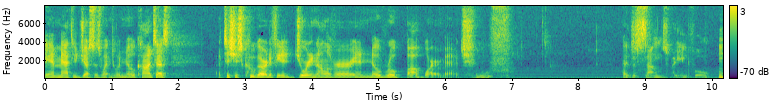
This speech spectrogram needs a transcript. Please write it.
and Matthew Justice went into a no contest. Atticus Cogar defeated Jordan Oliver in a no rope barbed wire match. Oof. That just sounds painful.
